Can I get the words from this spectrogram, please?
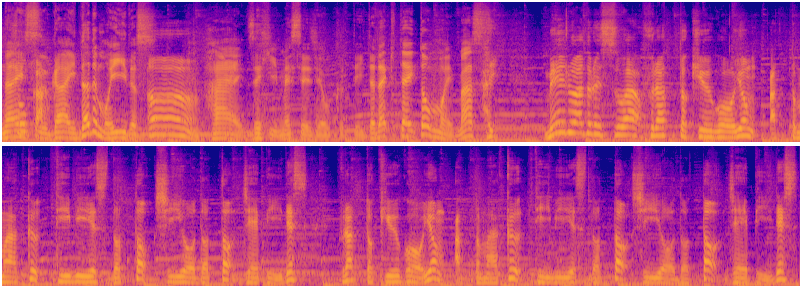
ナイスガイだでもいいです。うん。ははいぜひメッセージを送っていただきたいと思います、いメールアドレスはフラット954アットマーク tbs.co.jp です。フラット954アットマーク tbs.co.jp です。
